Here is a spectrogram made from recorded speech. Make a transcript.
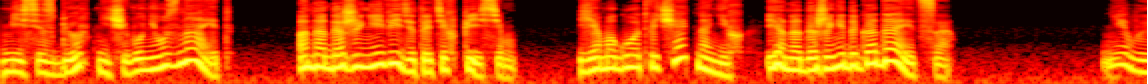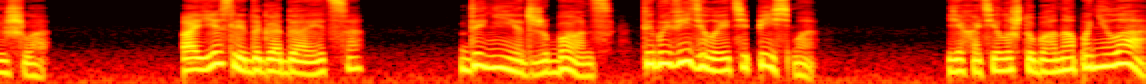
Миссис Бёрд ничего не узнает. Она даже не видит этих писем. Я могу отвечать на них, и она даже не догадается. Не вышло. А если догадается? Да нет же, Банс, ты бы видела эти письма. Я хотела, чтобы она поняла.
